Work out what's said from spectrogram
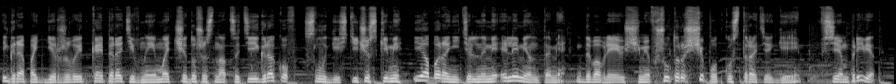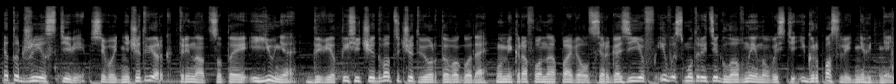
игра поддерживает кооперативные матчи до 16 игроков с логистическими и оборонительными элементами, добавляющими в шутер щепотку стратегии. Всем привет, это GSTV. Сегодня четверг, 13 июня 2024 года. У микрофона Павел Сергазиев, и вы смотрите главные новости игр последних дней.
